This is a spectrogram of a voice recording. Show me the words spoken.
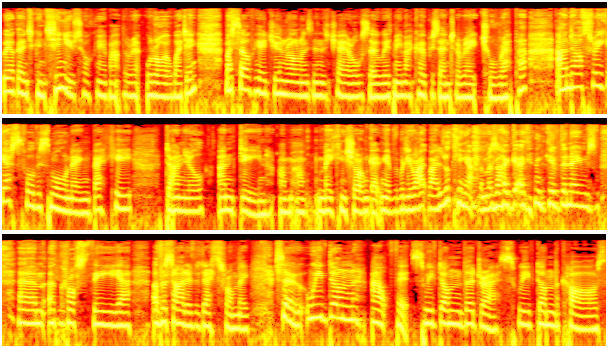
We are going to continue talking about the re- royal wedding. Myself here, June Rowlands in the chair, also with me, my co presenter Rachel Repper, and our three guests for this morning Becky, Daniel, and Dean. I'm, I'm making sure I'm getting everybody right by looking at them as I give the names um, across the uh, other side of the desk from me. So we've done outfits, we've done the dress, we've done the cars,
